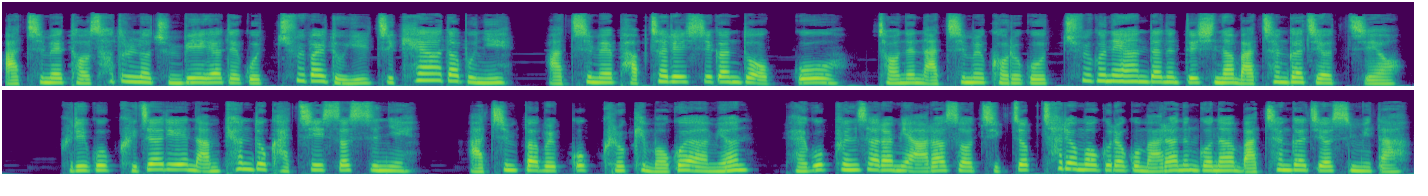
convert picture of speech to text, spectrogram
아침에 더 서둘러 준비해야 되고 출발도 일찍 해야 하다 보니 아침에 밥 차릴 시간도 없고 저는 아침을 거르고 출근해야 한다는 뜻이나 마찬가지였지요. 그리고 그 자리에 남편도 같이 있었으니 아침밥을 꼭 그렇게 먹어야 하면 배고픈 사람이 알아서 직접 차려 먹으라고 말하는 거나 마찬가지였습니다.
